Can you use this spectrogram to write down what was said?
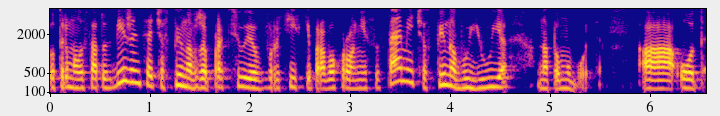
отримали статус біженця. Частина вже працює в російській правоохоронній системі, частина воює на тому боці. А от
